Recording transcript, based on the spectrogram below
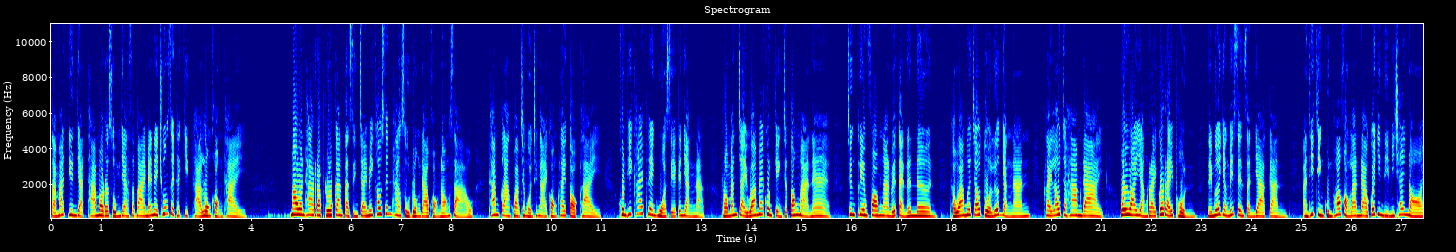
สามารถยืนหยัดท้ามรสุมอย่างสบายแม้ในช่วงเศรษฐกิจขาลงของไทย มาวันทารับรู้การตัดสินใจไม่เข้าเส้นทางสู่ดวงดาวของน้องสาว ท่ามกลางความฉงนฉงายของใครต่อใคร คนที่ค่ายเพลงหัวเสียกันอย่างหนัก เพราะมั่นใจว่าแม่คนเก่งจะต้องมาแน่ จึงเตรียมฟอร์มงานไว้แต่เนิ่นๆทว่าเมื่อเจ้าตัวเลือกอย่างนั้น ใครเล่าจะห้ามได้วอยวายอย่างไรก็ไร้ผล ในเมื่อยังไม่เซ็นสัญญากัน อันที่จริงคุณพ่อของลันดาวก็ยินดีมิใช่น้อย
